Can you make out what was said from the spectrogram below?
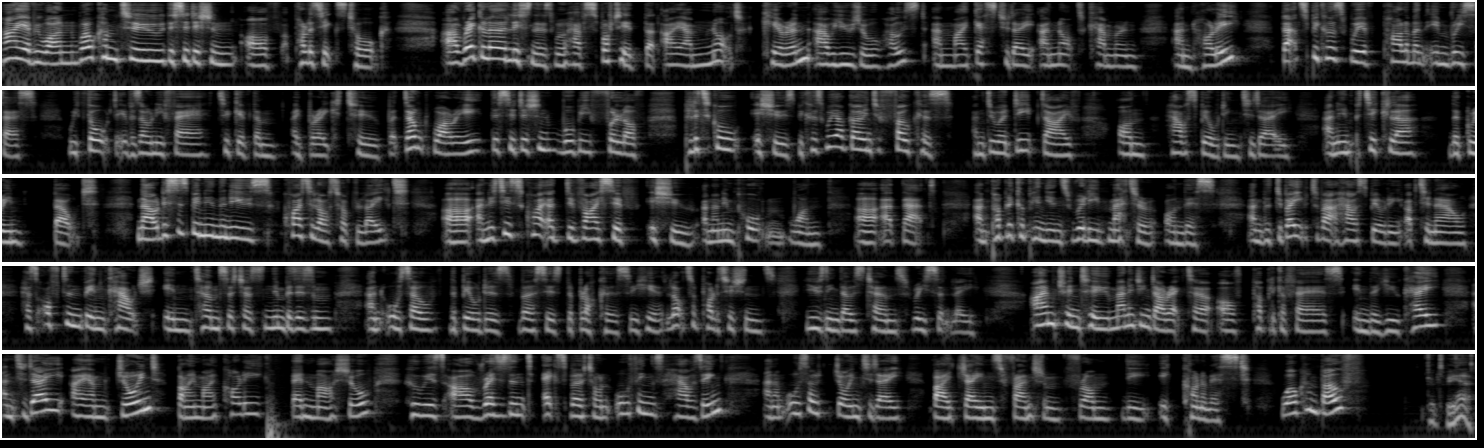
Hi, everyone. Welcome to this edition of Politics Talk. Our regular listeners will have spotted that I am not Keiran, our usual host, and my guests today are not Cameron and Holly. That's because with Parliament in recess, we thought it was only fair to give them a break too. But don't worry, this edition will be full of political issues because we are going to focus and do a deep dive on house building today, and in particular, the Green Belt. Now, this has been in the news quite a lot of late, uh, and it is quite a divisive issue and an important one uh, at that. And public opinions really matter on this. And the debate about house building up to now has often been couched in terms such as NIMBYism and also the builders versus the blockers. So you hear lots of politicians using those terms recently. I'm Trinh Tu, Managing Director of Public Affairs in the UK, and today I am joined by my colleague Ben Marshall, who is our resident expert on all things housing. And I'm also joined today by James Fransham from The Economist. Welcome both. Good to be here.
